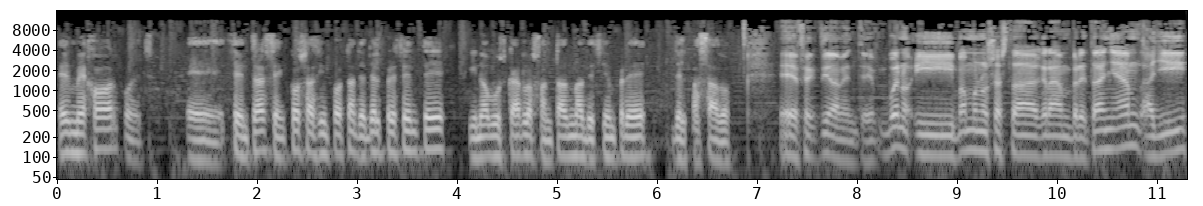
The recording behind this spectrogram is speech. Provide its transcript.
es mejor pues centrarse en cosas importantes del presente y no buscar los fantasmas de siempre del pasado. Efectivamente. Bueno, y vámonos hasta Gran Bretaña, allí,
